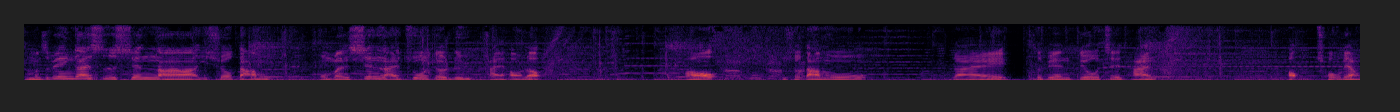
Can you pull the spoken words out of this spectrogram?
我们这边应该是先拿一休达姆。我们先来做一个绿牌好了。好，一休达姆，来这边丢戒坛。好，抽两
